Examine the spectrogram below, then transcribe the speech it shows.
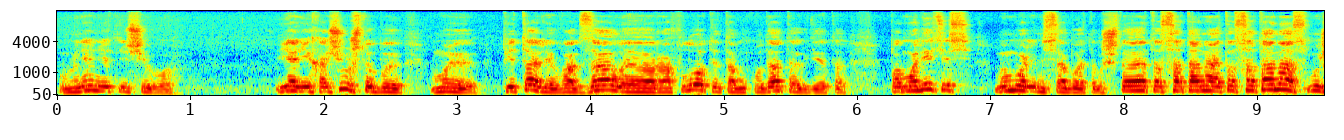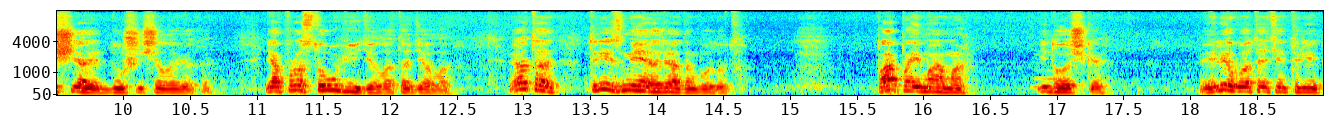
у меня нет ничего. Я не хочу, чтобы мы питали вокзалы, аэрофлоты там куда-то где-то. Помолитесь, мы молимся об этом, что это сатана, это сатана смущает души человека. Я просто увидел это дело. Это три змея рядом будут. Папа и мама, и дочка. Или вот эти три.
